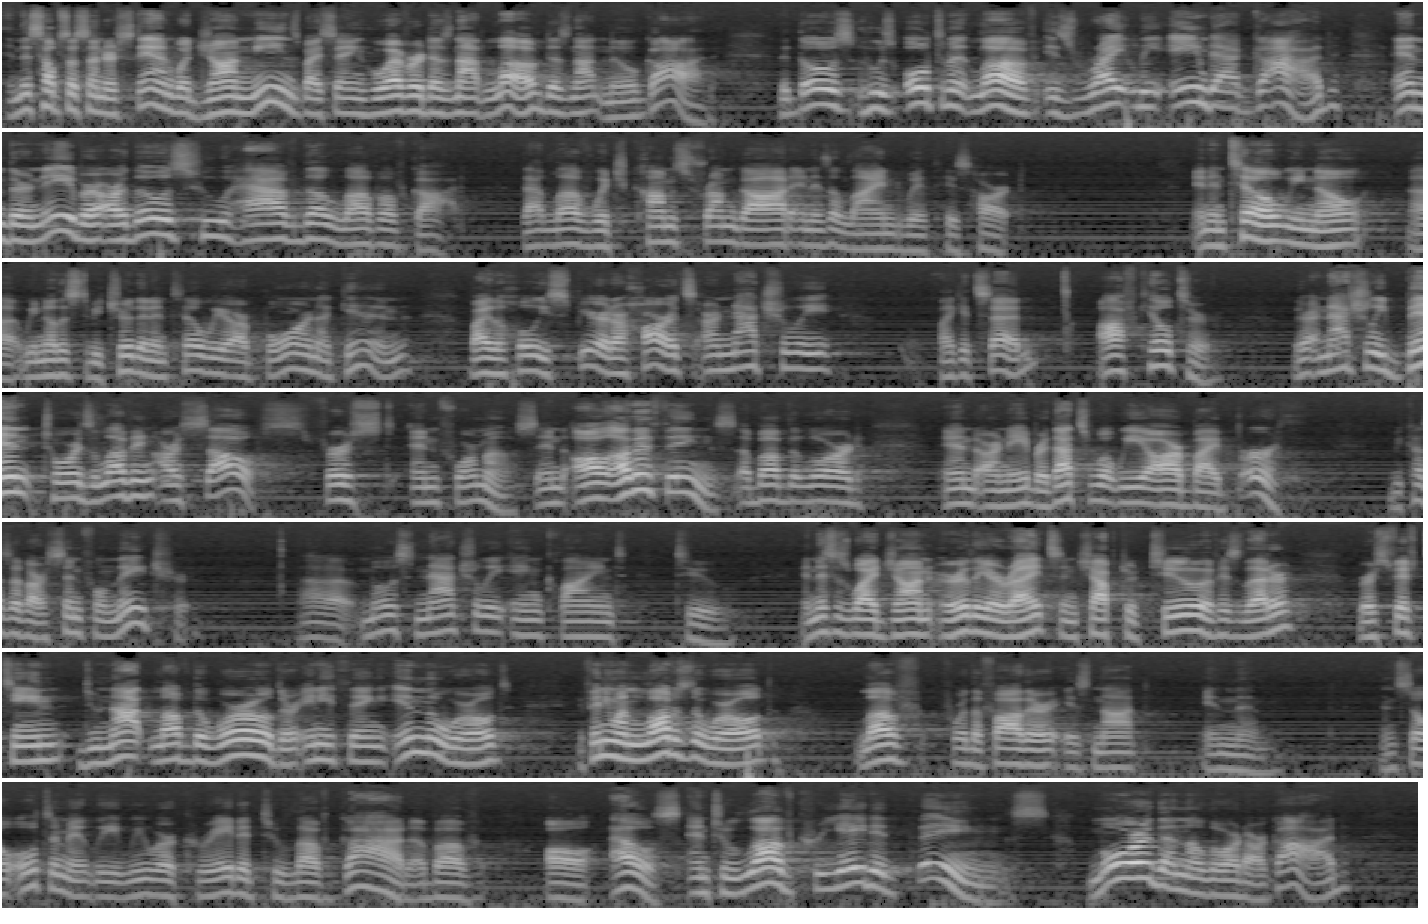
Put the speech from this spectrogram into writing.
And this helps us understand what John means by saying, Whoever does not love does not know God. That those whose ultimate love is rightly aimed at God and their neighbor are those who have the love of God, that love which comes from God and is aligned with his heart. And until we know, uh, we know this to be true, that until we are born again by the Holy Spirit, our hearts are naturally, like it said, off kilter. They're naturally bent towards loving ourselves first and foremost, and all other things above the Lord and our neighbor. That's what we are by birth because of our sinful nature, uh, most naturally inclined to. And this is why John earlier writes in chapter 2 of his letter Verse 15 Do not love the world or anything in the world. If anyone loves the world, love for the Father is not in them. And so ultimately, we were created to love God above all else and to love created things more than the Lord our God,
